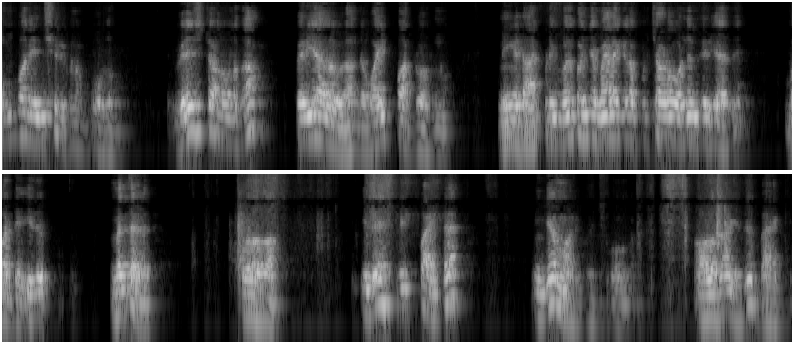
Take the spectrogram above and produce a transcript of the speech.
ஒன்பது இன்ச்சு இருக்கணும் போதும். வேஸ்ட் அளவில் தான் பெரிய அளவு அந்த ஒயிட் பார்ட் வரணும். நீங்கள் டாட் பிடிக்கும்போது கொஞ்சம் மேலே கீழே பிடிச்சாலோ ஒன்றும் தெரியாது. பட் இது மெத்தடு அவ்வளோதான் இதே ஸ்லிப் பாயிண்ட்டை இங்கே மார்க் வச்சுக்கோங்க. அவ்வளோதான் இது பேக்கு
